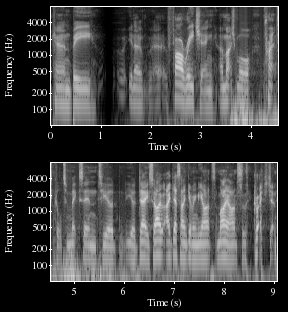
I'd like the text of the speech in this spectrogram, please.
can be you know far-reaching and much more practical to mix into your your day. So I, I, guess I'm giving the answer, my answer to the question.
